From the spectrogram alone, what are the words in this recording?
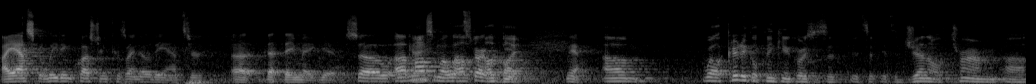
I ask a leading question because I know the answer uh, that they may give. So, uh, Okay, Massimo, let's I'll- start I'll with you. Yeah. Um, well, critical thinking, of course, is a, it's, a, it's a general term uh,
